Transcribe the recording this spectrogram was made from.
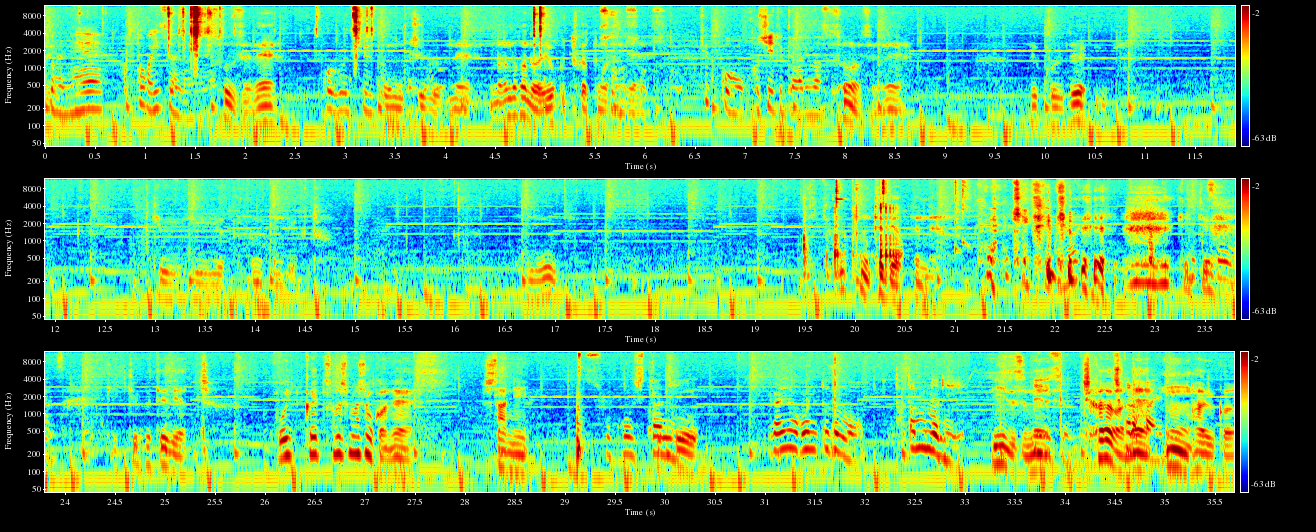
う、これね。あった方がいいですよね。そうですよね。ゴムチューゴムブみたいな。チューブね。なんだかんだよく使ってますんで結構欲しい時ありますよそうなんですよねでこれでキュウリを踏み込んでいくと。もう。いつも手でやってんだよ。結局ね。結結局結局手でやっちゃう。ここ一回潰しましょうかね。下に。そこを下こに。こフライヤー本当でも畳むのにいいですね。ね。力がね。力入る。うん入るから。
